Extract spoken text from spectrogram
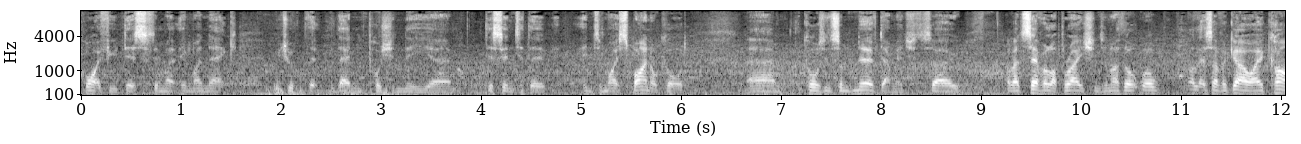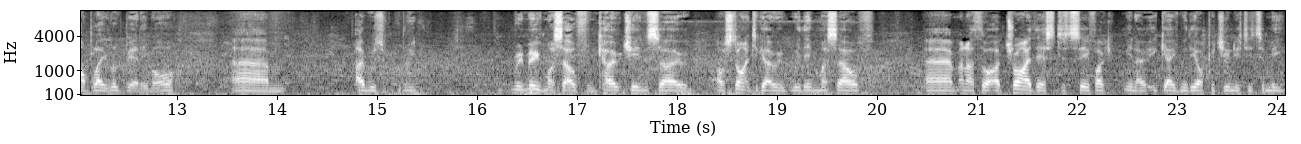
quite a few discs in my, in my neck, which were then pushing the um, this into the into my spinal cord, um, causing some nerve damage. So I've had several operations, and I thought, well, let's have a go. I can't play rugby anymore. Um, I was re- removed myself from coaching, so I was starting to go within myself, um, and I thought I'd try this to see if I, you know, it gave me the opportunity to meet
